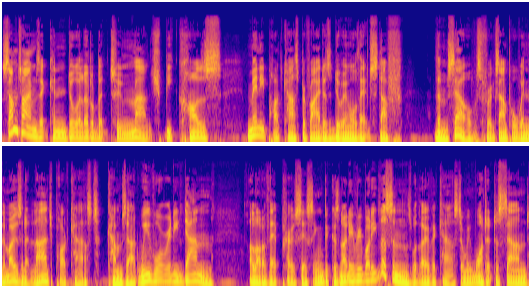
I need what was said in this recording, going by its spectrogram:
Sometimes it can do a little bit too much because many podcast providers are doing all that stuff themselves. For example, when the Mosen at Large podcast comes out, we've already done a lot of that processing because not everybody listens with Overcast, and we want it to sound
